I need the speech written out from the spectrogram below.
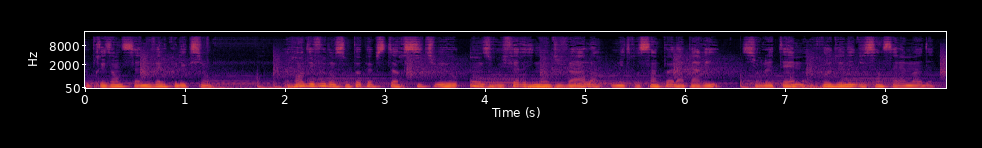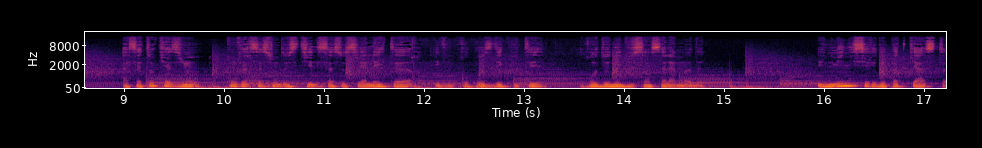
vous présente sa nouvelle collection. Rendez-vous dans son pop-up store situé au 11 rue Ferdinand Duval, métro Saint-Paul à Paris, sur le thème Redonner du sens à la mode. À cette occasion, Conversation de style s'associe à Later et vous propose d'écouter Redonner du sens à la mode. Une mini-série de podcasts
